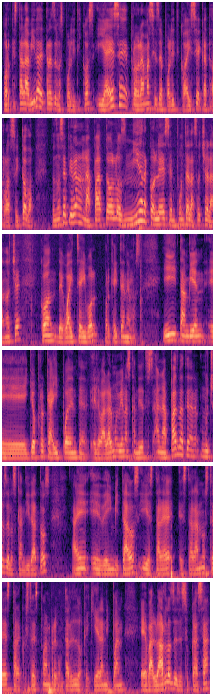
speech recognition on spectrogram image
porque está la vida detrás de los políticos y a ese programa sí es de político, ahí sí hay catarrazo y todo. Entonces no se pierdan a Napato los miércoles en punta a las 8 de la noche con The White Table, porque ahí tenemos. Y también eh, yo creo que ahí pueden evaluar muy bien los candidatos. Anapat va a tener muchos de los candidatos de invitados y estarán ustedes para que ustedes puedan preguntarles lo que quieran y puedan evaluarlos desde su casa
